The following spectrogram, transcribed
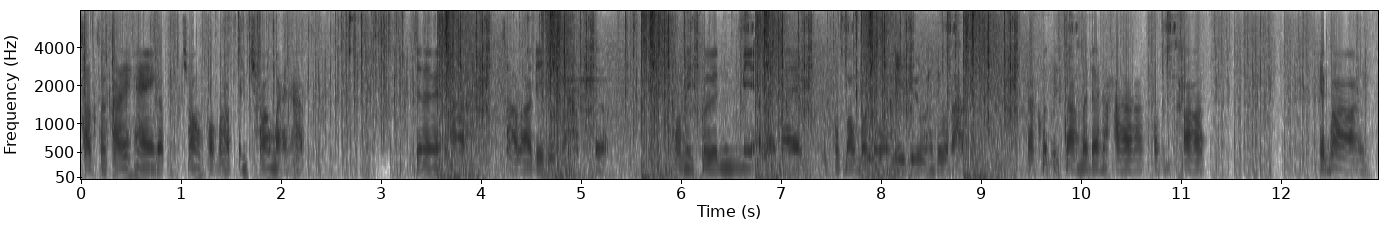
subscribe ให้กับช่องผมครับเป็นช่องใหม่นะครับ จะได้ไม่พลาดสาระดีๆนะครับเดี๋ยวพอมีปืนมีอะไรได้ผมเอามาลงรีวิวให้ดูนะครับฝากกดติดตามมาด้วยนะครับขอบคุณครับบ๊ายบาย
